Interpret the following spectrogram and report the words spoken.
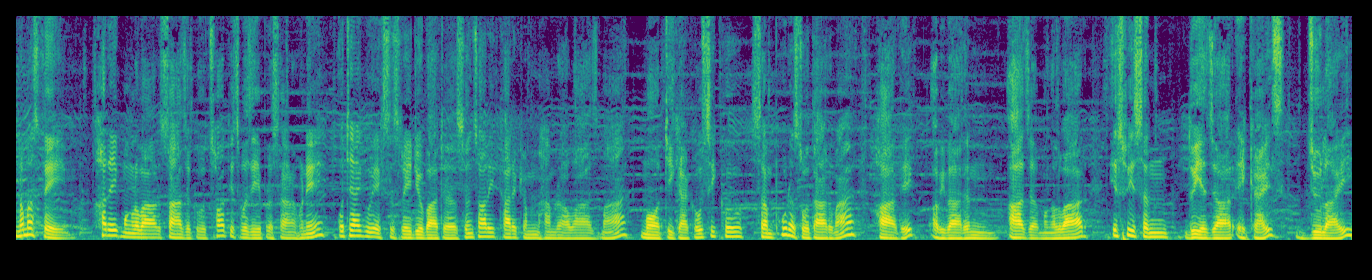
नमस्ते। हरेक मङ्गलबार साँझको छ तिस बजे प्रसारण हुने ओट्यागो एक्सेस रेडियोबाट सञ्चालित कार्यक्रम हाम्रो आवाजमा म टिका कौशिकको सम्पूर्ण श्रोताहरूमा हार्दिक अभिवादन। आज मङ्गलबार इस्वी सन् दुई हजार एक्काइस जुलाई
